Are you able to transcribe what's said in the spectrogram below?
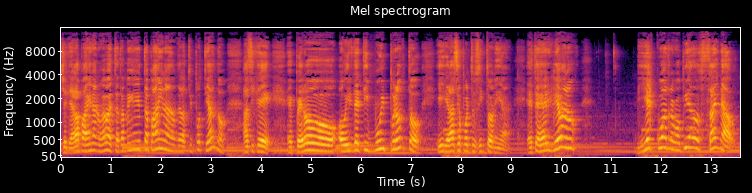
chequea la página nueva, está también en esta página donde la estoy posteando. Así que espero oír de ti muy pronto y gracias por tu sintonía. Este es Eric Líbano, 10-4 copiado, sign out.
